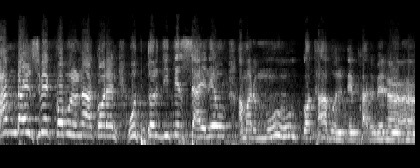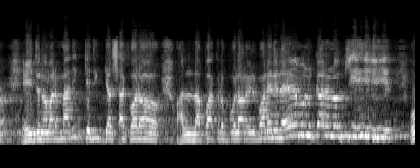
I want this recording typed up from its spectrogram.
বান্দা হিসেবে কবুল না করেন, উত্তর দিতে চাইলেও আমার মুখ কথা বলতে পারবে না। এই জন্য আমার মালিককে জিজ্ঞাসা করো, আল্লাহ পাক রব্বুল আলামিন বলেন এমন কারণ কি? ও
